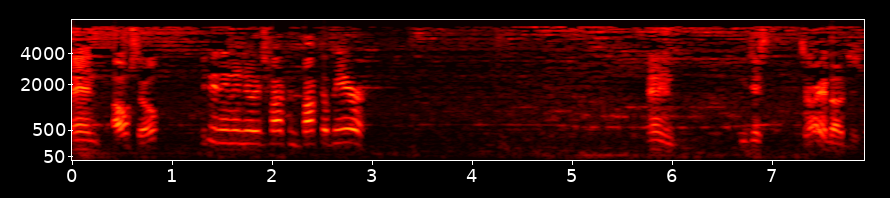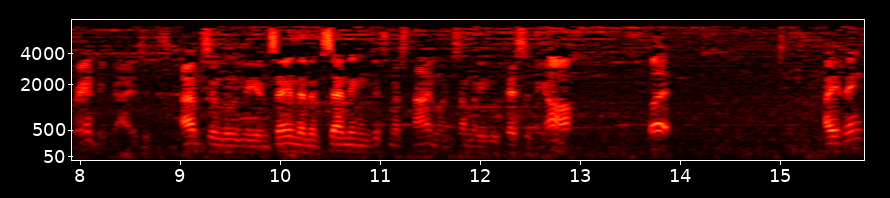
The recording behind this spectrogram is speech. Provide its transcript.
And also, he didn't even know his fucking buck of beer. And he just, sorry about just ranting, guys. It's absolutely insane that I'm spending this much time on somebody who pisses me off. But I think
